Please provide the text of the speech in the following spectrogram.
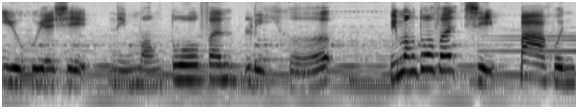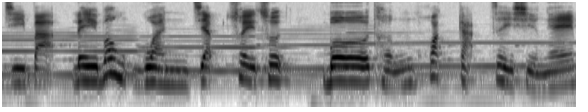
优惠的是柠檬多酚礼盒。柠檬多酚是百分之百柠檬原汁萃出、无糖发酵制成的，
